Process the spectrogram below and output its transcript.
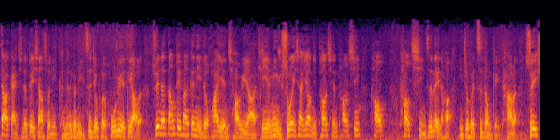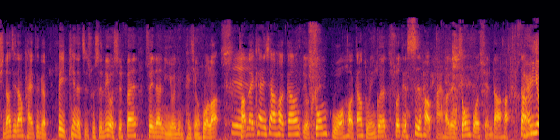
到感情的对象的时候，你可能这个理智就会忽略掉了。所以呢，当对方跟你的花言巧语啊、甜言蜜语说一下要你掏钱、掏心、掏。掏钱之类的哈，你就会自动给他了。所以选到这张牌，这个被骗的指数是六十分，所以呢，你有点赔钱货了。是。好，我们来看一下哈，刚刚有中博哈，刚刚赌林哥说这个四号牌哈，这个中博选到哈，到底是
